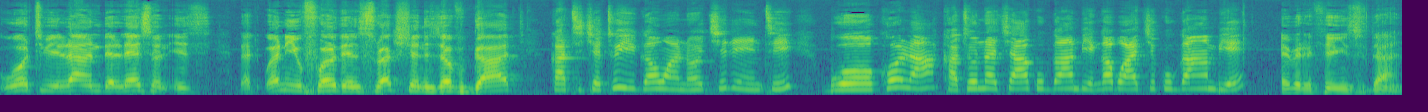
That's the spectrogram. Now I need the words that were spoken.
what we learn, the lesson is that when you follow the instructions of God, kati kye tuyiga wano kiri nti bw'okola katonda kyakugambye nga bw'akikugambye everything is done.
